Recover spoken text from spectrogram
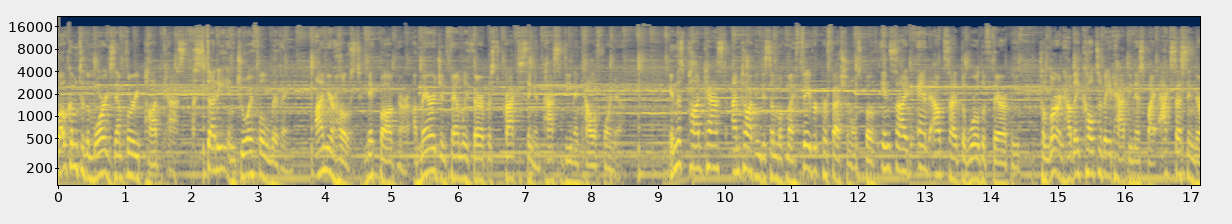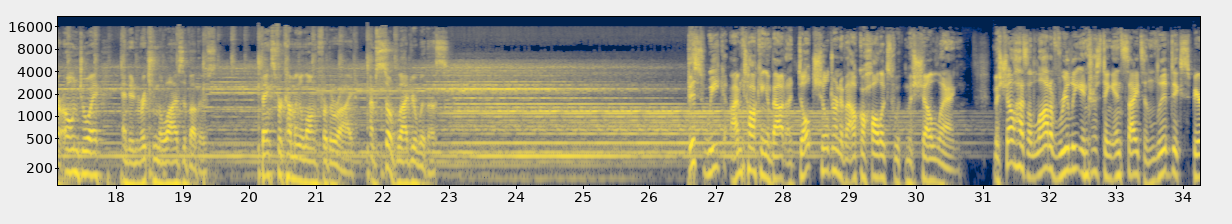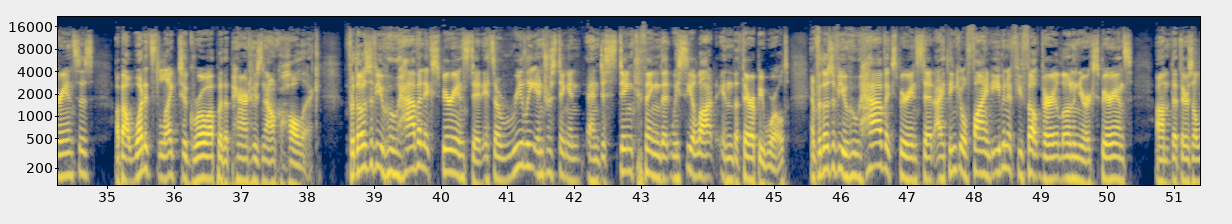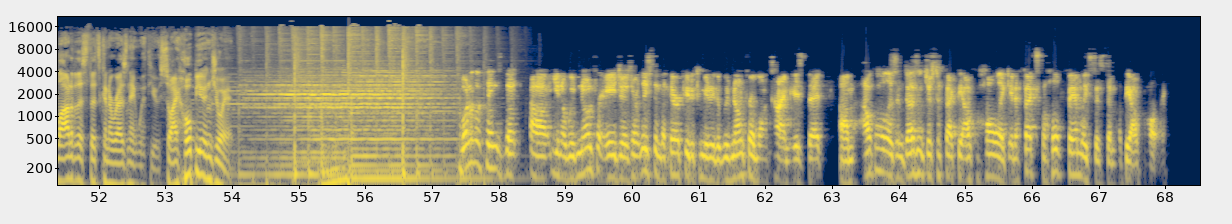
Welcome to the More Exemplary Podcast, a study in joyful living. I'm your host, Nick Bogner, a marriage and family therapist practicing in Pasadena, California. In this podcast, I'm talking to some of my favorite professionals, both inside and outside the world of therapy, to learn how they cultivate happiness by accessing their own joy and enriching the lives of others. Thanks for coming along for the ride. I'm so glad you're with us. This week, I'm talking about adult children of alcoholics with Michelle Lang. Michelle has a lot of really interesting insights and lived experiences about what it's like to grow up with a parent who's an alcoholic. For those of you who haven't experienced it, it's a really interesting and, and distinct thing that we see a lot in the therapy world. And for those of you who have experienced it, I think you'll find, even if you felt very alone in your experience, um, that there's a lot of this that's going to resonate with you. So I hope you enjoy it one of the things that uh, you know we've known for ages, or at least in the therapeutic community that we've known for a long time, is that um, alcoholism doesn't just affect the alcoholic; it affects the whole family system of the alcoholic.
